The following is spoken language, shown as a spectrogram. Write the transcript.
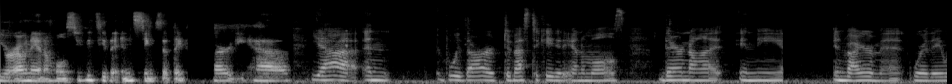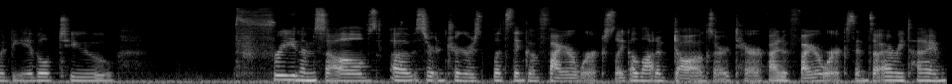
your own animals, you can see the instincts that they already have. Yeah. And with our domesticated animals, they're not in the environment where they would be able to free themselves of certain triggers. Let's think of fireworks. Like a lot of dogs are terrified of fireworks, and so every time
